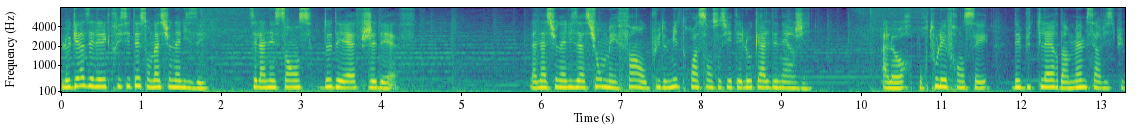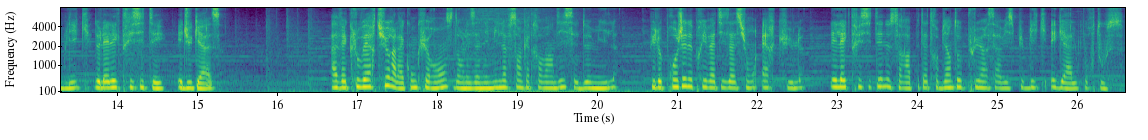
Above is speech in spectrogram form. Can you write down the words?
le gaz et l'électricité sont nationalisés. C'est la naissance d'EDF-GDF. La nationalisation met fin aux plus de 1300 sociétés locales d'énergie, alors, pour tous les Français, débute l'ère d'un même service public, de l'électricité et du gaz. Avec l'ouverture à la concurrence dans les années 1990 et 2000, puis le projet de privatisation Hercule, l'électricité ne sera peut-être bientôt plus un service public égal pour tous.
